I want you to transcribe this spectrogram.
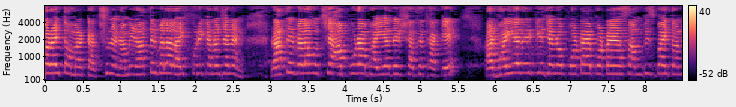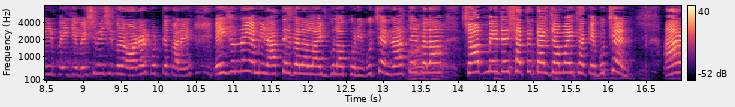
করাই তো আমার কাজ। শুনেন আমি রাতের বেলা লাইভ করি কেন জানেন? রাতের বেলা হচ্ছে আপুরা ভাইয়াদের সাথে থাকে আর ভাইয়াদেরকে যেন পটায় পটায় সানবিস বাই তনির পেজে বেশি বেশি করে অর্ডার করতে পারে এই জন্যই আমি রাতের বেলা লাইভগুলা করি বুঝছেন? রাতের বেলা। সব মেয়েদের সাথে তার জামাই থাকে বুঝছেন? আর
